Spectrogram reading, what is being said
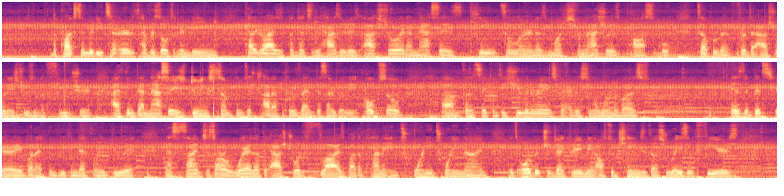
the proximity to Earth have resulted in being categorized as potentially hazardous asteroid, and NASA is keen to learn as much from the asteroid as possible to help prevent further asteroid issues in the future. I think that NASA is doing something to try to prevent this. I really hope so, um, for the sake of the human race, for every single one of us. It is a bit scary, but I think we can definitely do it. NASA scientists are aware that the asteroid flies by the planet in 2029. Its orbit trajectory may also change, thus raising fears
